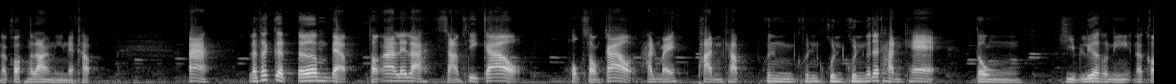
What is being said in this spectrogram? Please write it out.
แล้วก็ข้างล่างนี้นะครับอะแล้วถ้าเกิดเติมแบบ 2อันเลยล่ะ 3 4 9 6 2 9 ทันไหมทันครับ คุณคุณคุณคุณก็จะทันแค่ตรงหีบเลือกตรงนี้แล้วก็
